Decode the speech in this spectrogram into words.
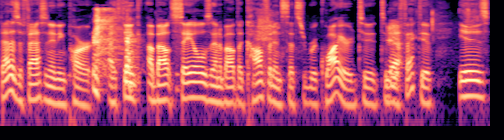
that is a fascinating part. I think about sales and about the confidence that's required to to yeah. be effective is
